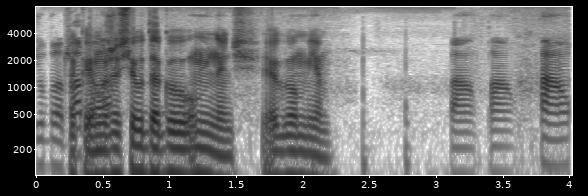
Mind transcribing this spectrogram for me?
Gruba Czekaj, baba. może się uda go uminąć. Ja go pał, pał.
